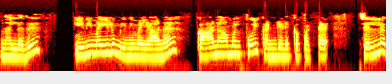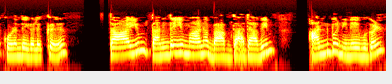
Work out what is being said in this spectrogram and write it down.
நல்லது இனிமையிலும் இனிமையான காணாமல் போய் கண்டெடுக்கப்பட்ட செல்ல குழந்தைகளுக்கு தாயும் தந்தையுமான பாப்தாதாவின் அன்பு நினைவுகள்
